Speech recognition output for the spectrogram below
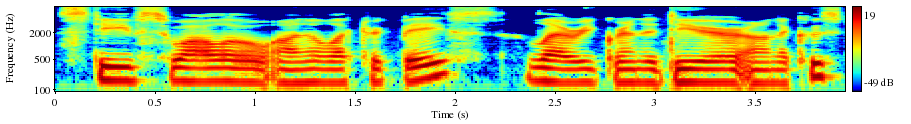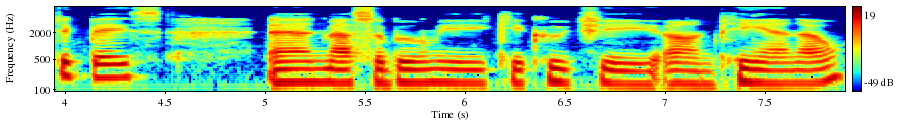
Steve Swallow on electric bass, Larry Grenadier on acoustic bass, and Masabumi Kikuchi on piano.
